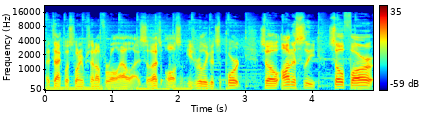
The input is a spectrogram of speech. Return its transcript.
attack plus 20% up for all allies. So that's awesome. He's really good support. So honestly, so far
